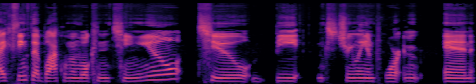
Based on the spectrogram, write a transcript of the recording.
I think that Black women will continue to be extremely important in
